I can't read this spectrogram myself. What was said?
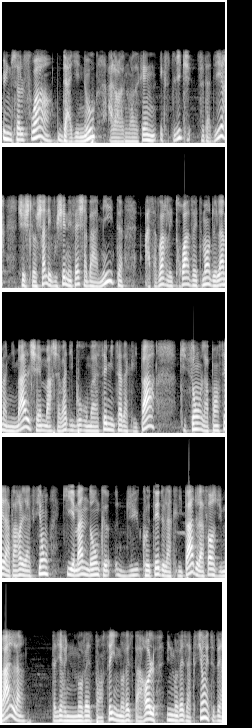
une seule fois. Dayenu, alors la explique, c'est-à-dire, chez Shlosha Levouché Nefesh Abahamit, à savoir les trois vêtements de l'âme animale, Shem Marshava Diburuma Mitzad Aklipa, qui sont la pensée, la parole et l'action qui émanent donc du côté de la Klipa, de la force du mal, c'est-à-dire une mauvaise pensée, une mauvaise parole, une mauvaise action, etc.,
